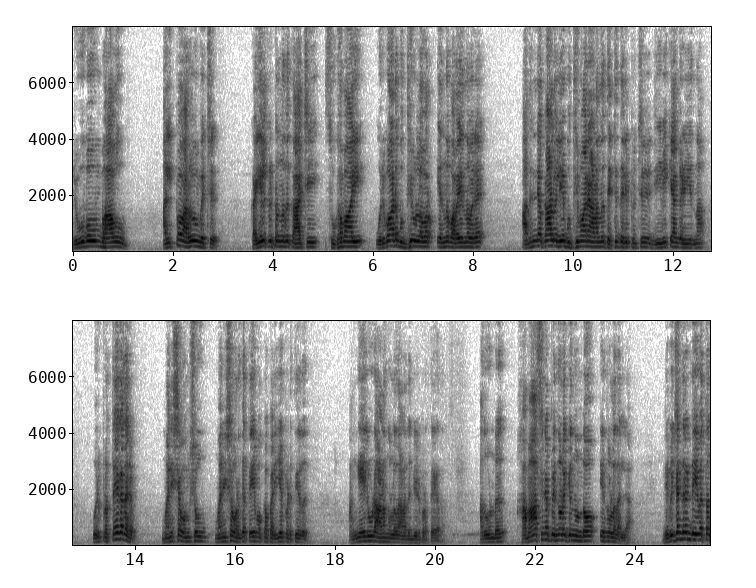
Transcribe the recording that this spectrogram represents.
രൂപവും ഭാവവും അല്പ അറിവും വെച്ച് കയ്യിൽ കിട്ടുന്നത് കാച്ചി സുഖമായി ഒരുപാട് ബുദ്ധിയുള്ളവർ എന്ന് പറയുന്നവരെ അതിനേക്കാൾ വലിയ ബുദ്ധിമാനാണെന്ന് തെറ്റിദ്ധരിപ്പിച്ച് ജീവിക്കാൻ കഴിയുന്ന ഒരു പ്രത്യേകതരം മനുഷ്യവംശവും മനുഷ്യവർഗത്തെയും ഒക്കെ പരിചയപ്പെടുത്തിയത് അങ്ങയിലൂടാണെന്നുള്ളതാണ് അതിന്റെ ഒരു പ്രത്യേകത. അതുകൊണ്ട് ഹമാസിനെ പിന്തുണയ്ക്കുന്നുണ്ടോ എന്നുള്ളതല്ല രവിചന്ദ്രൻ ദൈവത്തെ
